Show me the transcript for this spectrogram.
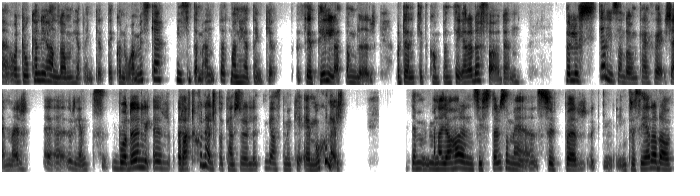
Eh, och då kan det ju handla om helt enkelt ekonomiska incitament, att man helt enkelt ser till att de blir ordentligt kompenserade för den förlusten som de kanske känner Eh, rent både eh, rationellt och kanske ganska mycket emotionellt. Jag, menar, jag har en syster som är superintresserad av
